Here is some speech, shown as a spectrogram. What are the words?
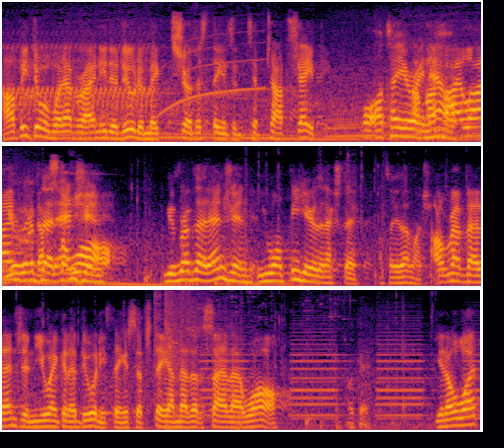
I'll be doing whatever I need to do to make sure this thing's in tip-top shape. Well, I'll tell you right I'm now. my line, you rev that engine. wall. You rev that engine, you won't be here the next day. I'll tell you that much. I'll rev that engine. You ain't gonna do anything except stay on that other side of that wall. Okay. You know what?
